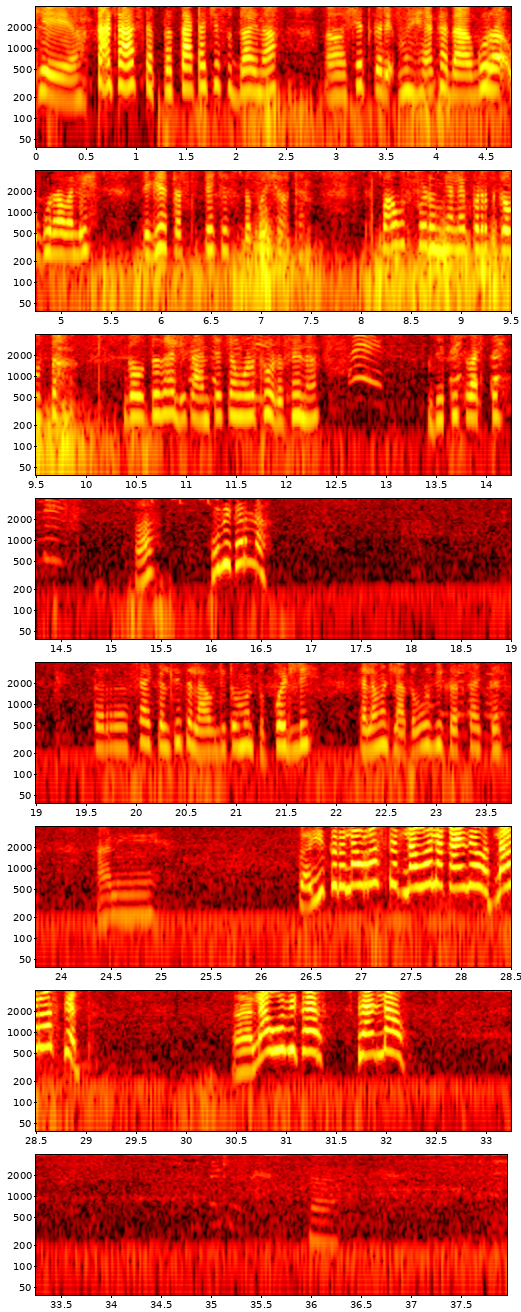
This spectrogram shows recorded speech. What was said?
हे ताटा असतात तर ताटाचे सुद्धा आहे ना शेतकरी एखादा गुरा गुरावाले ते घेतात त्याचे सुद्धा पैसे होतात. पाऊस पडून गेलाय परत गवत गवत झालीत. आणि त्याच्यामुळं थोडंसं आहे ना भीतीच वाटते. हा? उभी कर ना. तर सायकल तिथं लावली तो म्हणतो पडली. त्याला म्हटलं आता उभी कर सायकल. आणि क- इकडे लाव रस्त्यात लावायला काय नाही होत. लाव रस्त्यात. लाव उभी कर. स्टँड लाव.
